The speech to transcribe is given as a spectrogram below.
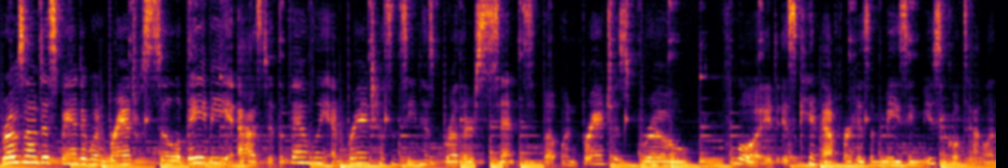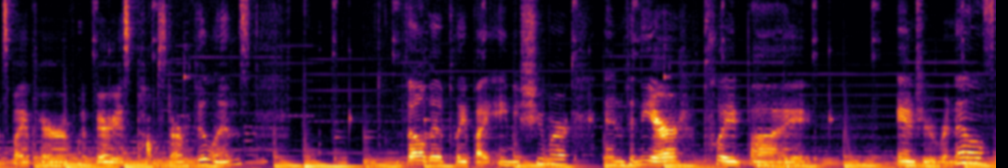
Brozone disbanded when Branch was still a baby, as did the family, and Branch hasn't seen his brother since. But when Branch's bro, Floyd, is kidnapped for his amazing musical talents by a pair of nefarious pop star villains, Velvet, played by Amy Schumer, and Veneer, played by Andrew Rannells,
